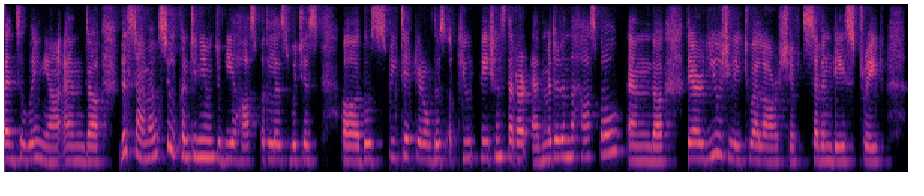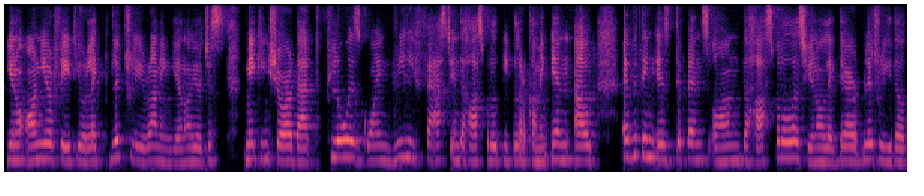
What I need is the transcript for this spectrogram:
Pennsylvania. And uh, this time I was still continuing to be a hospitalist, which is uh, those, we take care of those acute patients that are admitted in the hospital. And uh, they're usually 12 hour shifts, seven days straight, you know, on your feet, you're like literally running, you know, you're just making sure that flow is going really fast in the hospital. People are coming in, out. Everything is depends on the hospitalist, you know, like they're literally the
